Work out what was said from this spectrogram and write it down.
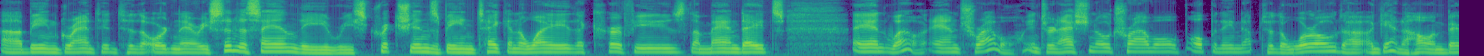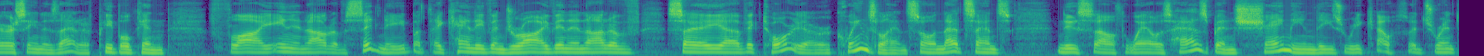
uh, being granted to the ordinary citizen, the restrictions being taken away, the curfews, the mandates and well, and travel, international travel, opening up to the world. Uh, again, how embarrassing is that if people can fly in and out of Sydney, but they can't even drive in and out of, say, uh, Victoria or Queensland? So, in that sense, New South Wales has been shaming these recalcitrant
